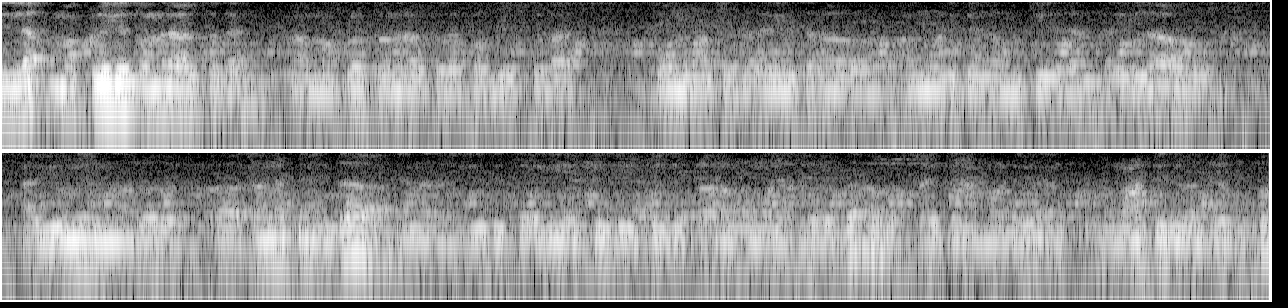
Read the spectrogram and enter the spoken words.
ಇಲ್ಲ ಮಕ್ಕಳಿಗೆ ತೊಂದರೆ ಆಗ್ತದೆ. ಮಕ್ಕಳು ತೊಂದರೆ ಆಗ್ತದೆ. ಪಬ್ಲಿಕ್ ಕೂಡ ಫೋನ್ ಮಾಡ್ತಿದ್ದಾರೆ. ಈ ಸರ ಅಂಗನವಾಡಿ ಕೇಂದ್ರ ಮುಚ್ಚಿದ್ರೆ ಅಂತ ಇಲ್ಲ ಅವರು ಯೂನಿಯನ್ನರು ಸಂಘಟನೆಯಿಂದ ಏನಾರ ಈ ರೀತಿಯಾಗಿ L K G U K G ಪ್ರಾರಂಭ ಮಾಡೋದ್ರ ವಿರುದ್ಧ ಅವರು ಸ್ಟ್ರೈಕನ್ನು ಮಾಡಿವಿ ಅಂತ ಮಾಡ್ತಿದ್ದೀವಿ ಅಂತ ಹೇಳ್ಬಿಟ್ಟು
